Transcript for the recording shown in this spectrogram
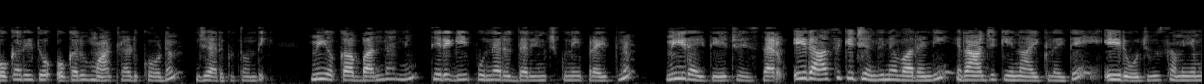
ఒకరితో ఒకరు మాట్లాడుకోవడం జరుగుతుంది. మీ యొక్క బంధాన్ని తిరిగి పునరుద్ధరించుకునే ప్రయత్నం మీరైతే చేస్తారు. ఈ రాశికి చెందిన వారండి రాజకీయ నాయకులైతే ఈ రోజు సమయం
